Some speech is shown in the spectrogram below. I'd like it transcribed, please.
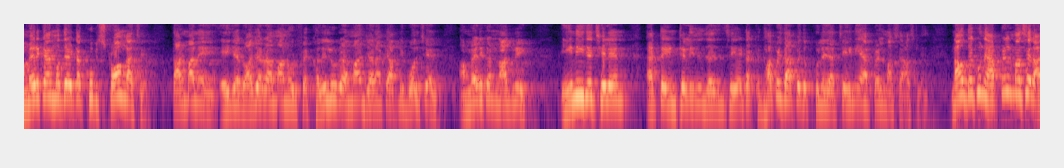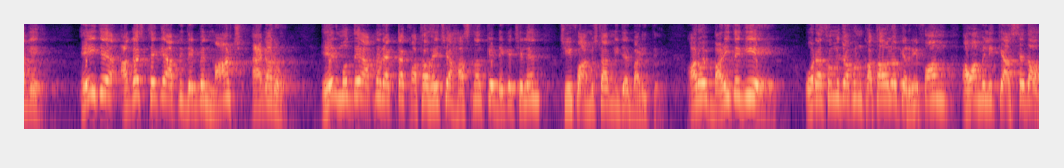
আমেরিকার মধ্যে এটা খুব স্ট্রং আছে। তার মানে এই যে রজার রহমান উর্ফে খলিলুর রহমান যারাকে আপনি বলছেন, আমেরিকান নাগরিক, ইনি যে ছিলেন একটা ইন্টেলিজেন্স এজেন্সি এটা ধাপে ধাপে তো খুলে যাচ্ছে, ইনি এপ্রিল মাসে আসলেন। নাও দেখুন, এপ্রিল মাসের আগে, এই যে আগস্ট থেকে আপনি দেখবেন, মার্চ এগারো এর মধ্যে আপনার একটা কথা হয়েছে, হাসনাতকে ডেকেছিলেন চিফ আর্মি স্টাফ নিজের বাড়িতে। আর ওই বাড়িতে গিয়ে ওরা সঙ্গে যখন কথা হলো কি রিফর্ম আওয়ামী লীগকে আসতে দাও,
